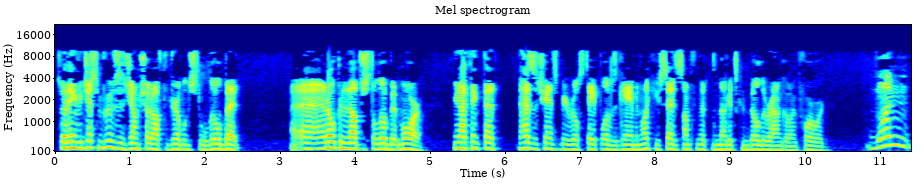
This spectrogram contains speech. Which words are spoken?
So I think if he just improves his jump shot off the dribble just a little bit, and open it up just a little bit more, you know, I think that has a chance to be a real staple of his game, and like you said, something that the Nuggets can build around going forward. One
